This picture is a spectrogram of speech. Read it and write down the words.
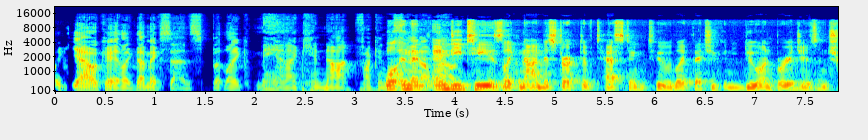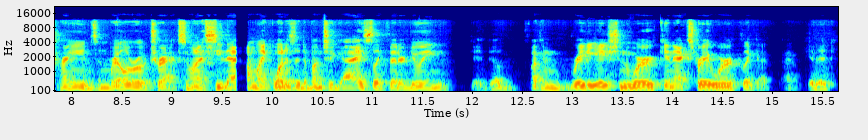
like yeah, okay, like that makes sense. But like, man, I cannot fucking. Well, and then. NDT is like non-destructive testing too, like that you can do on bridges and trains and railroad tracks. So when I see that, I'm like, what is it? A bunch of guys like that are doing uh, fucking radiation work and X-ray work? Like I, I don't get it.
